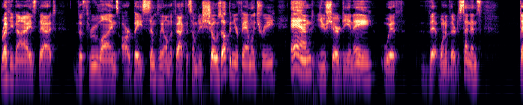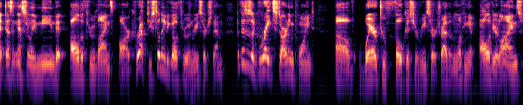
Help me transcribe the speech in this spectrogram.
Recognize that the through lines are based simply on the fact that somebody shows up in your family tree and you share DNA with that one of their descendants that doesn't necessarily mean that all the through lines are correct. You still need to go through and research them. But this is a great starting point of where to focus your research. Rather than looking at all of your lines,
